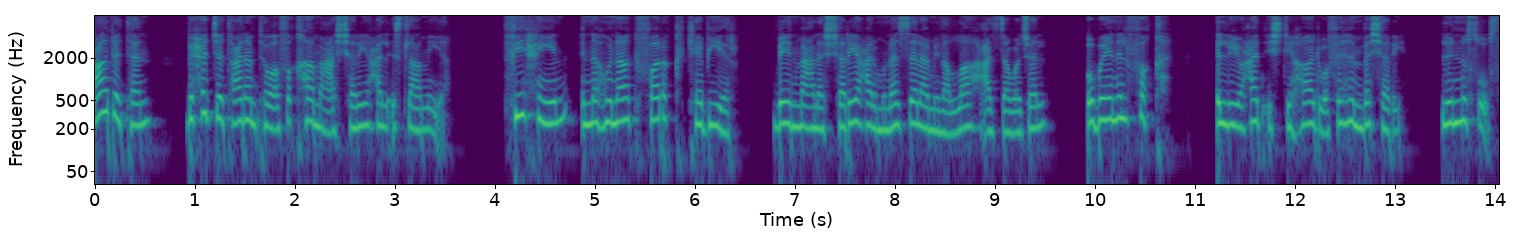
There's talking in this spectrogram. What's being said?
عادة بحجة عدم توافقها مع الشريعة الإسلامية. في حين أن هناك فرق كبير بين معنى الشريعة المنزلة من الله عز وجل وبين الفقه اللي يعد اجتهاد وفهم بشري للنصوص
